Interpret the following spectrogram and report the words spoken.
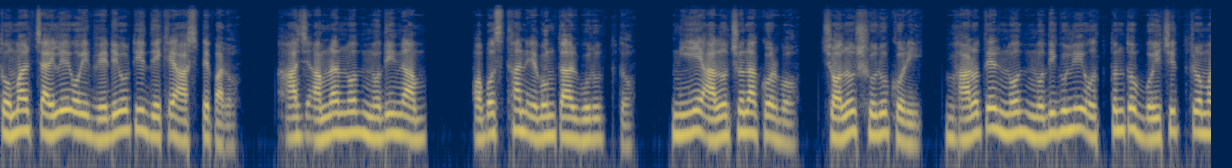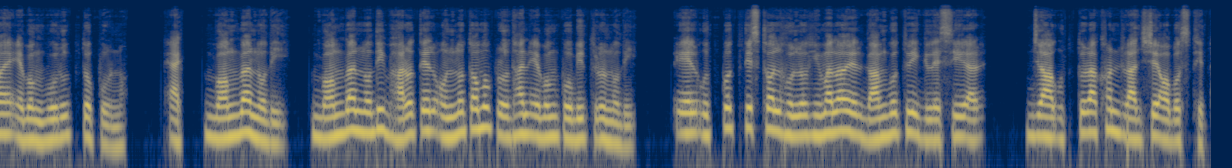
তোমার চাইলে ওই ভিডিওটি দেখে আসতে পারো। আজ আমরা নদ, নদী নাম, অবস্থান এবং তার গুরুত্ব নিয়ে আলোচনা করব। চলো শুরু করি। ভারতের নদ, নদীগুলি অত্যন্ত বৈচিত্র্যময় এবং গুরুত্বপূর্ণ। এক, গঙ্গা নদী। গঙ্গা নদী ভারতের অন্যতম প্রধান এবং পবিত্র নদী। এর উৎপত্তিস্থল হল হিমালয়ের গাঙ্গোত্রী গ্লেসিয়ার, যা উত্তরাখণ্ড রাজ্যে অবস্থিত।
